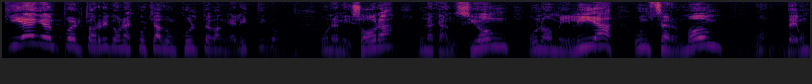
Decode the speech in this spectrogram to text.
¿Quién en Puerto Rico no ha escuchado un culto evangelístico? Una emisora, una canción, una homilía, un sermón de un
